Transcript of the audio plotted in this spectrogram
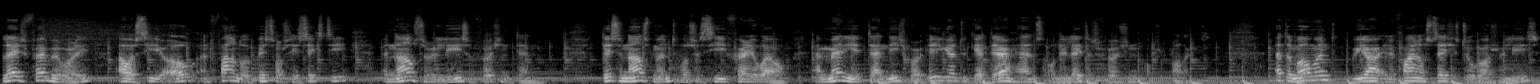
Late February, our CEO and founder of BizTalk360 announced the release of version 10. This announcement was received very well and many attendees were eager to get their hands on the latest version of the product. At the moment, we are in the final stages towards release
